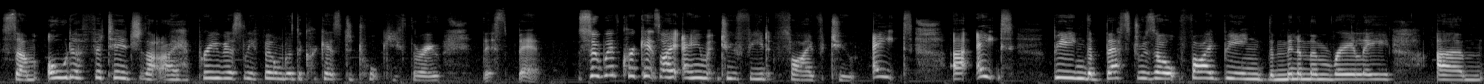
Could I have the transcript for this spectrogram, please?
some older footage that I have previously filmed with the crickets to talk you through this bit. So with crickets I aim to feed 5 to 8, uh, 8 being the best result, 5 being the minimum really. Um,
